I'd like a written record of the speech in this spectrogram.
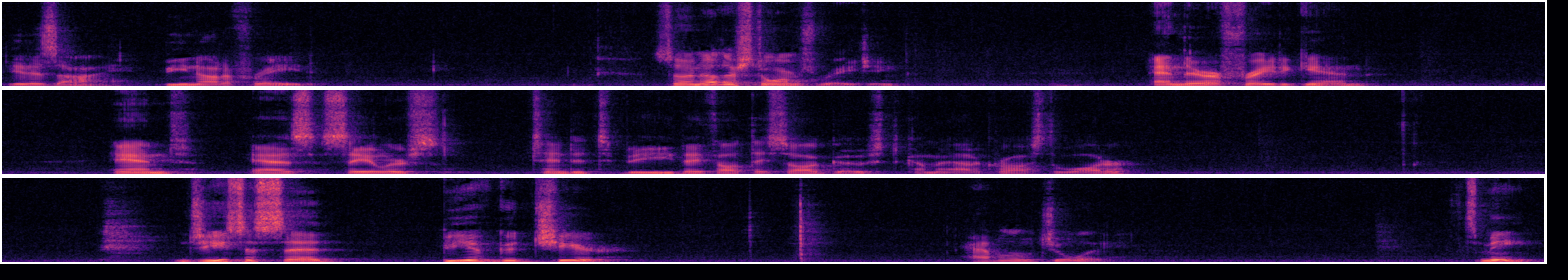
it is I, be not afraid. So another storm's raging, and they're afraid again. And as sailors tended to be, they thought they saw a ghost coming out across the water. Jesus said, Be of good cheer. Have a little joy. It's me.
